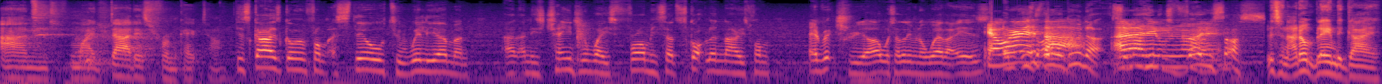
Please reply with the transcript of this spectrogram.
and my dad is from Cape Town. This guy's going from a still to William, and, and, and he's changing where he's from. He said Scotland, now he's from Eritrea, which I don't even know where that is. Yeah, where and is the only one that? doing that. So I don't he even know. very sus. Listen, I don't blame the guy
